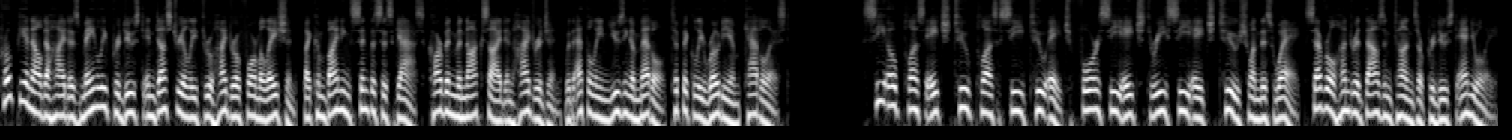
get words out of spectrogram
Propionaldehyde is mainly produced industrially through hydroformylation, by combining synthesis gas carbon monoxide and hydrogen with ethylene using a metal typically rhodium catalyst. CO plus H2 plus C2H4 CH3 CH2 Schwann This way, several hundred thousand tons are produced annually.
